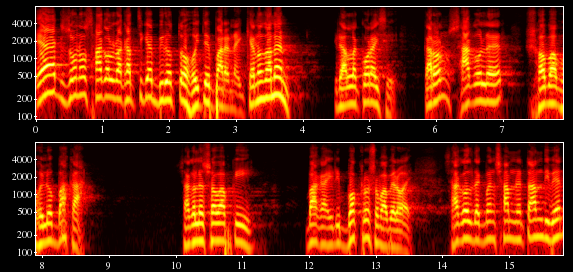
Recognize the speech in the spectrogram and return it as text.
একজনও ছাগল রাখার থেকে বিরত হইতে পারে নাই। কেন জানেন? এটা আল্লাহ করাইছে। কারণ ছাগলের স্বভাব হইল বাঁকা। ছাগলের স্বভাব কি? বাঁকা, এটি বক্র স্বভাবের হয়। ছাগল দেখবেন সামনে টান দিবেন,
